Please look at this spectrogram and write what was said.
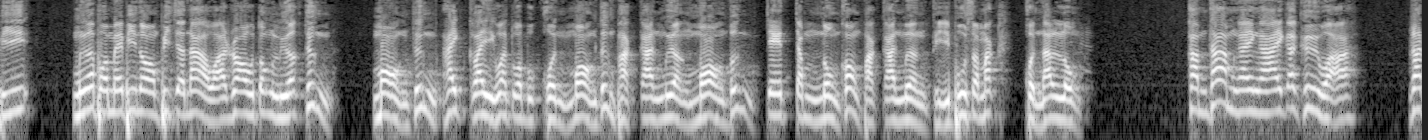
พีเมื่อพ่อแม่พี่น้องพิจารณาว่าเราต้องเลือกถึงมองถึงให้ไกลว่าตัวบุคคลมองถึงผักการเมืองมองถึงเจตจำนงของผักการเมืองถีผู้สมัครคนนั้นลงคำท่ามง่ายๆก็คือว่า รั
